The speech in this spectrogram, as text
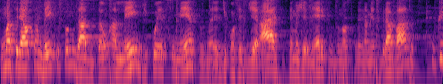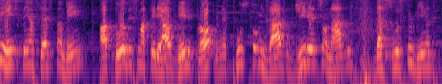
um material também customizado. Então, além de conhecimentos, né, de conceitos gerais, sistemas genéricos do nosso treinamento gravado, o cliente tem acesso também a todo esse material dele próprio, né, customizado, direcionado das suas turbinas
